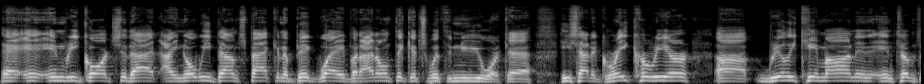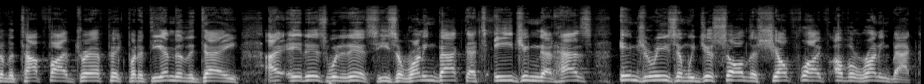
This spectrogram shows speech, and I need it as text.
in regards to that, I know we bounced back in a big way, but I don't think it's with New York. Uh, he's had a great career, uh, really came on in, in, terms of a top five draft pick, but at the end of the day, I, it is what it is. He's a running back that's aging, that has has injuries, and we just saw the shelf life of a running back.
